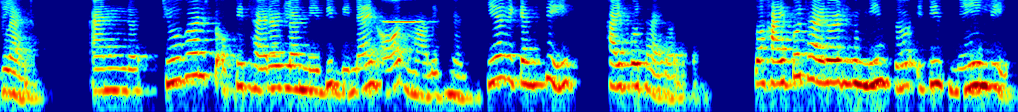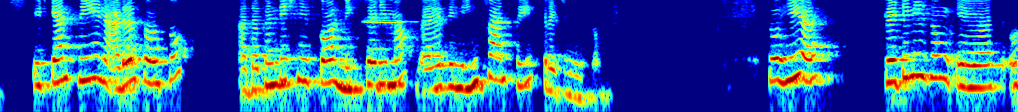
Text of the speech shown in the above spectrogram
gland. And tumors of the thyroid gland may be benign or malignant. Here we can see hypothyroidism. So hypothyroidism means uh, it is mainly, it can see in adults also uh, the condition is called myxedema, whereas in infancy, cretinism. So here, cretinism is uh,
